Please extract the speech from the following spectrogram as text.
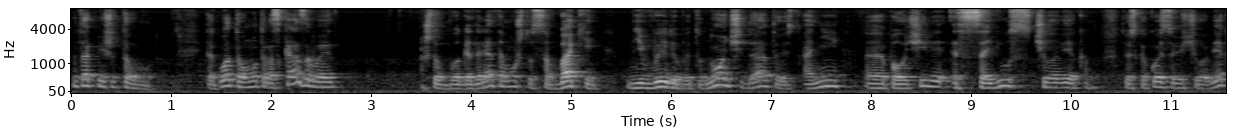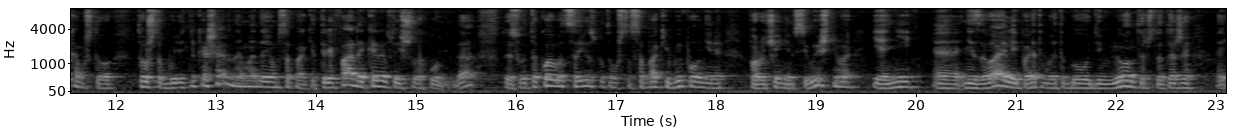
но так пишет Талмуд. Так вот, Талмуд рассказывает, что благодаря тому, что собаки не выли в эту ночь, да, то есть они э, получили союз с человеком. То есть какой союз с человеком, что то, что будет некошерное, мы даем собаке. Трифары, керев и шлахуди, да. То есть вот такой вот союз, потому что собаки выполнили поручение Всевышнего, и они э, не залаяли, и поэтому это было то, что даже э,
